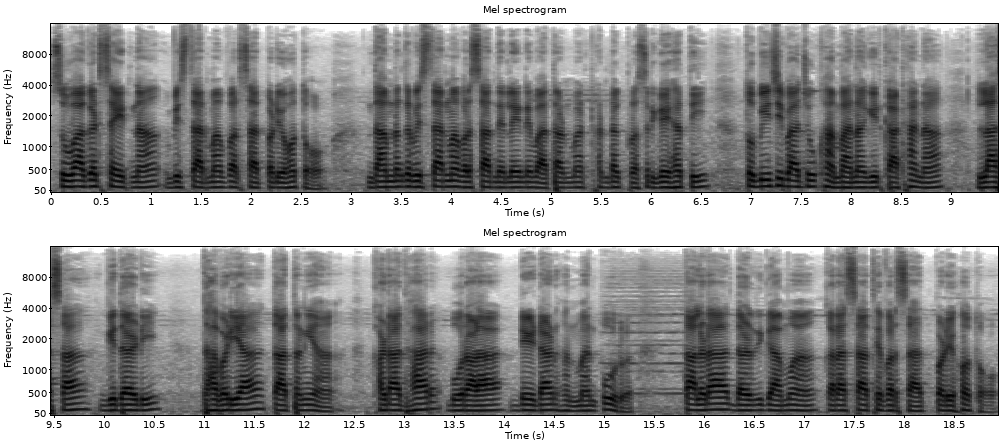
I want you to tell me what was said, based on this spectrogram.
સુવાગઢ સહિતના વિસ્તારમાં વરસાદ પડ્યો હતો. દામનગર વિસ્તારમાં વરસાદને લઈને વાતાવરણમાં ઠંડક પ્રસરી ગઈ હતી. તો બીજી બાજુ ખાંભાના ગીર કાંઠાના લાસા, ગીદરડી, ધાવડિયા, તાતણિયા, ખડાધાર, બોરાળા, ડેડાણ, હનુમાનપુર, તાલડા દળરી ગામમાં કરા સાથે વરસાદ પડ્યો હતો.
